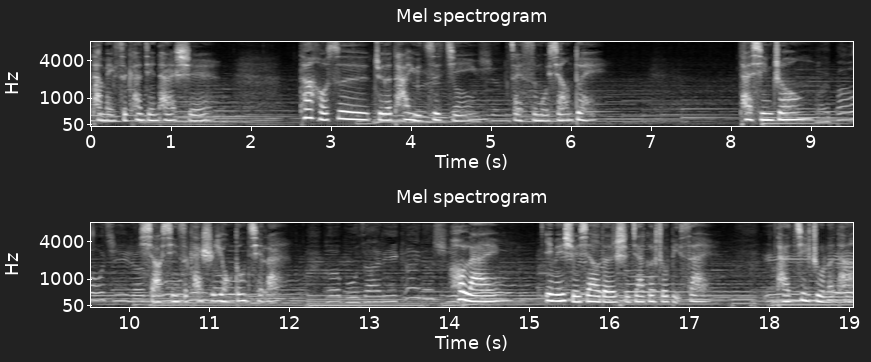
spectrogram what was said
他每次看见他时，他好似觉得他与自己在四目相对。他心中。小心思开始涌动起来。后来，因为学校的十佳歌手比赛，他记住了他，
